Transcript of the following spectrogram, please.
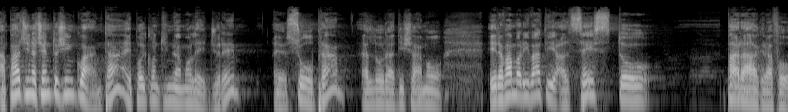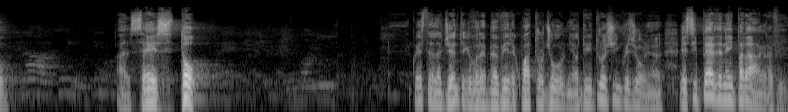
A pagina 150, e poi continuiamo a leggere, eh, sopra, allora diciamo Eravamo arrivati al sesto paragrafo, al sesto. Questa è la gente che vorrebbe avere quattro giorni, addirittura cinque giorni, eh, e si perde nei paragrafi.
